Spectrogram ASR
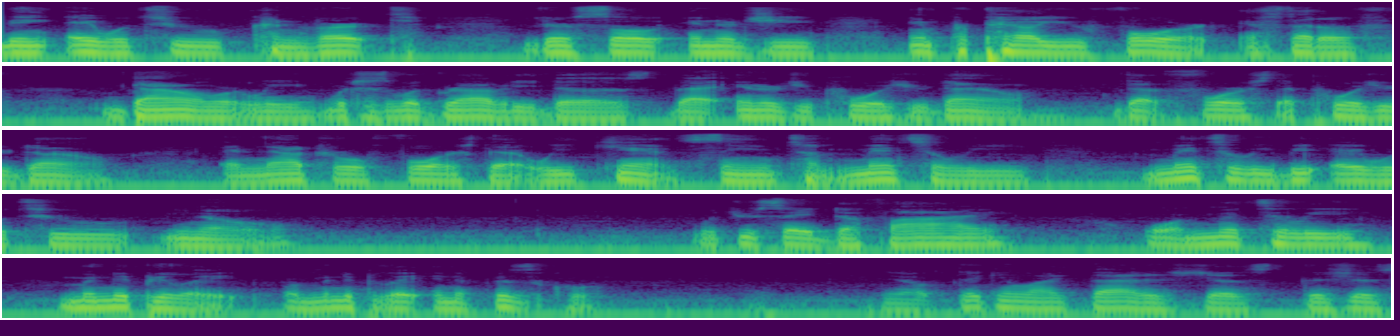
Being able to convert your soul energy and propel you forward instead of downwardly, which is what gravity does. That energy pulls you down. That force that pulls you down. A natural force that we can't seem to mentally mentally be able to, you know, what you say defy or mentally manipulate or manipulate in the physical. You know, thinking like that is just there's just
